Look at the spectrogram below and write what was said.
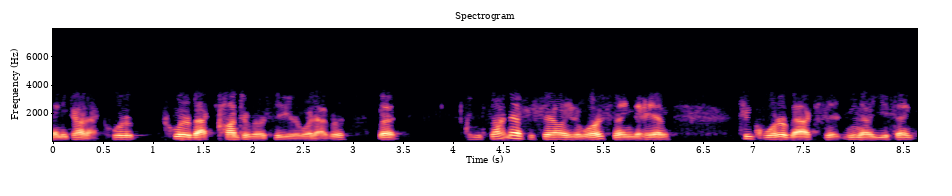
any kind of quarter, quarterback controversy or whatever, but it's not necessarily the worst thing to have two quarterbacks that you know you think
